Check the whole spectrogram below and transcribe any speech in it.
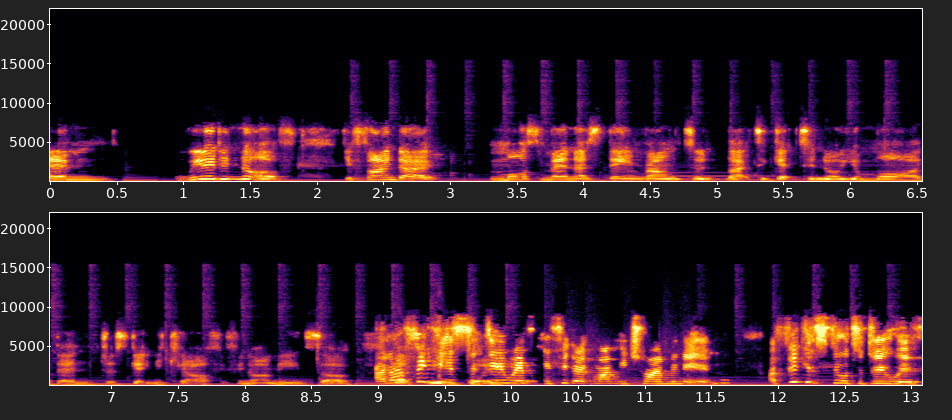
um, weird enough, you find out most men are staying around to like to get to know you more than just getting your kit off, if you know what I mean. So, and I think it's to do with, if you don't mind me chiming in, I think it's still to do with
